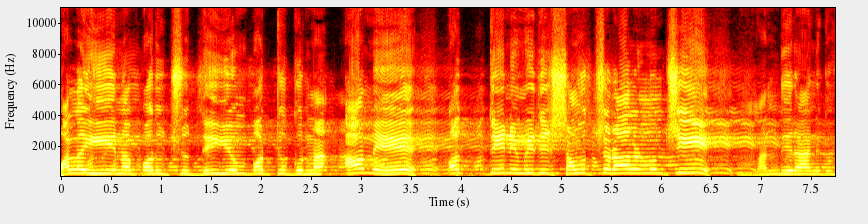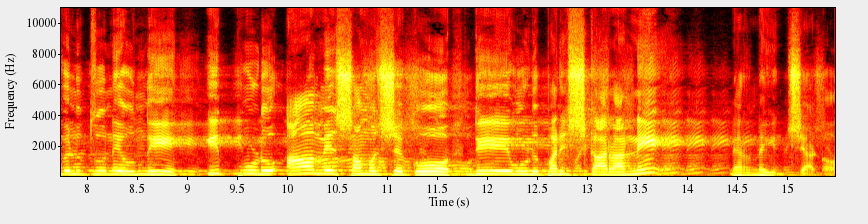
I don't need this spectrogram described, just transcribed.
బలహీనపరుచు దెయ్యం పట్టుకున్న ఆమె పద్దెనిమిది సంవత్సరాల నుంచి మందిరానికి వెళుతూనే ఉంది. ఇప్పుడు ఆమె సమస్యకు దేవుడు పరిష్కారాన్ని నిర్ణయించాడు.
